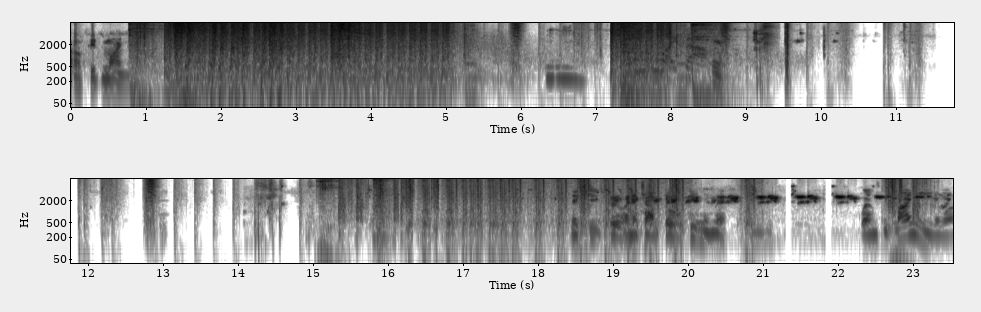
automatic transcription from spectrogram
อยู่บ้านเจ็บนะโน่นได้อยู่บ้านอืมปิดปิดกันอ้าวปิดใหม่นี่สี่เสืออันนี้ชามโตที่หนึ่งเลยแหวงปิดไม้ยังวะ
